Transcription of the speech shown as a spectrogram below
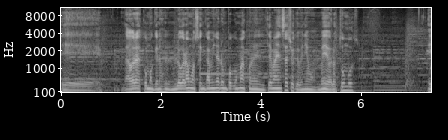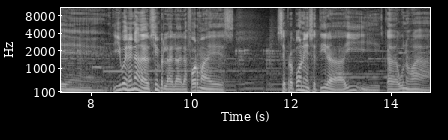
Eh, ahora es como que nos logramos encaminar un poco más con el tema de ensayo, que veníamos medio a los tumbos. Eh, y bueno, y nada, siempre la, la- la forma es, se propone, se tira ahí y cada uno va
